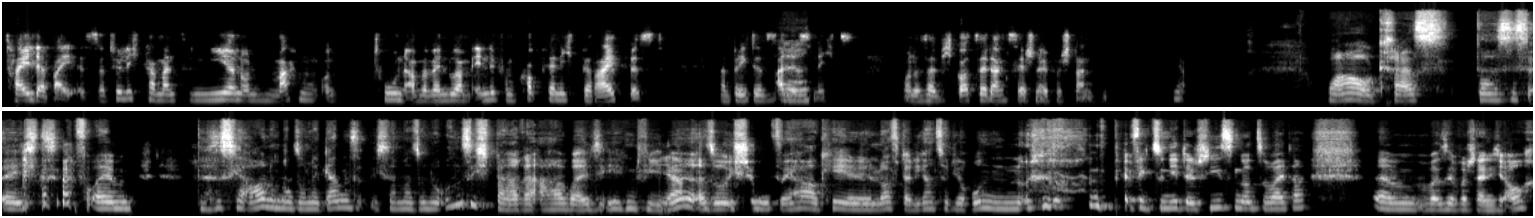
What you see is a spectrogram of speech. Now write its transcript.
Teil dabei ist. Natürlich kann man trainieren und machen und tun. Aber wenn du am Ende vom Kopf her nicht bereit bist, dann bringt das alles ja. nichts. Und das habe ich Gott sei Dank sehr schnell verstanden. Ja. Wow, krass. Das ist echt, vor allem, das ist ja auch nochmal so eine ganz, ich sag mal, so eine unsichtbare Arbeit irgendwie. Ja. Ne? Also ich stimme vor, ja, okay, läuft da die ganze Zeit die Runden, perfektioniert der Schießen und so weiter, ähm, was ja wahrscheinlich auch,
